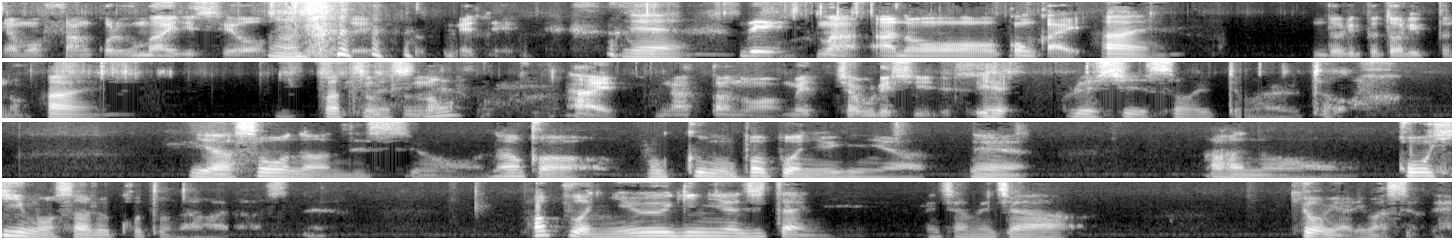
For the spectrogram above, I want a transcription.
山本さん、これうまいですよ、うんっていうので、勧めて。ね で、まあ、あの今回、はい。ドリップトリップのはい。一発で一つの、すね。はい、なったのはめっちゃ嬉しいです。いえ、嬉しい、そう言ってもらえると。いや、そうなんですよ。なんか、僕もパプアニューギニアね、あの、コーヒーもさることながらですね、パプアニューギニア自体にめちゃめちゃ興味ありますよね。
